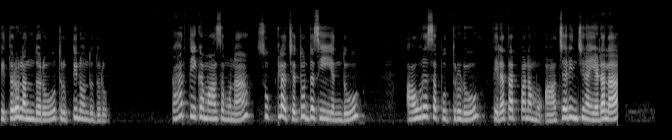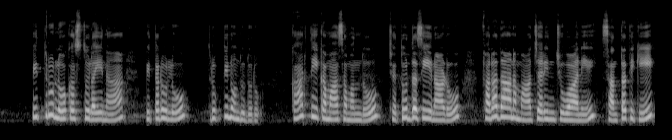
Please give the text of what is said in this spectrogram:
పితరులందరూ తృప్తి నొందుదురు. కార్తీక మాసమున శుక్ల చతుర్దశి ఎందు ఔరసపుత్రుడు తిలతర్పణము ఆచరించిన ఎడల పితృలోకస్థులైన పితరులు తృప్తి నొందుదురు. కార్తీక మాసమందు చతుర్దశి నాడు ఫలదానమాచరించువాని సంతతికి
